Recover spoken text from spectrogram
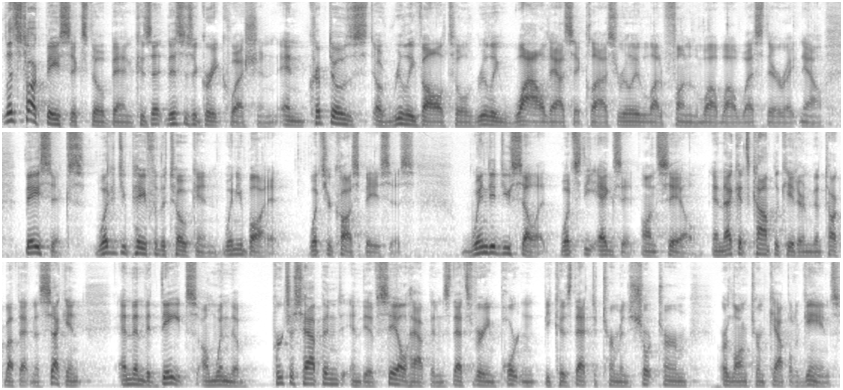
let's talk basics though, Ben, because this is a great question. And crypto's a really volatile, really wild asset class. Really a lot of fun in the wild, wild west there right now. Basics. What did you pay for the token when you bought it? What's your cost basis? When did you sell it? What's the exit on sale? And that gets complicated. I'm going to talk about that in a second. And then the dates on when the purchase happened and the sale happens, that's very important because that determines short term or long term capital gains.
